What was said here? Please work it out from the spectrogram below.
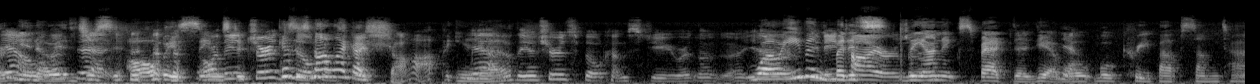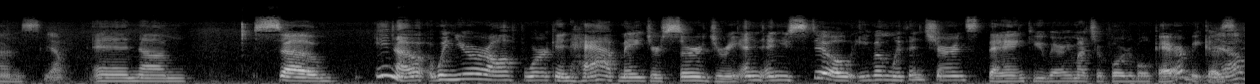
Or, Yeah, you know, well, it just it. always Or seems the to insurance because it's not like I shop. You yeah. know, The insurance bill comes due, or the uh, yeah, well, you even but it's the unexpected. Yeah, Yeah. will will creep up sometimes. Yep. And um, so you know when you're off work and have major surgery, and and you still even with insurance, thank you very much Affordable Care because yeah,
